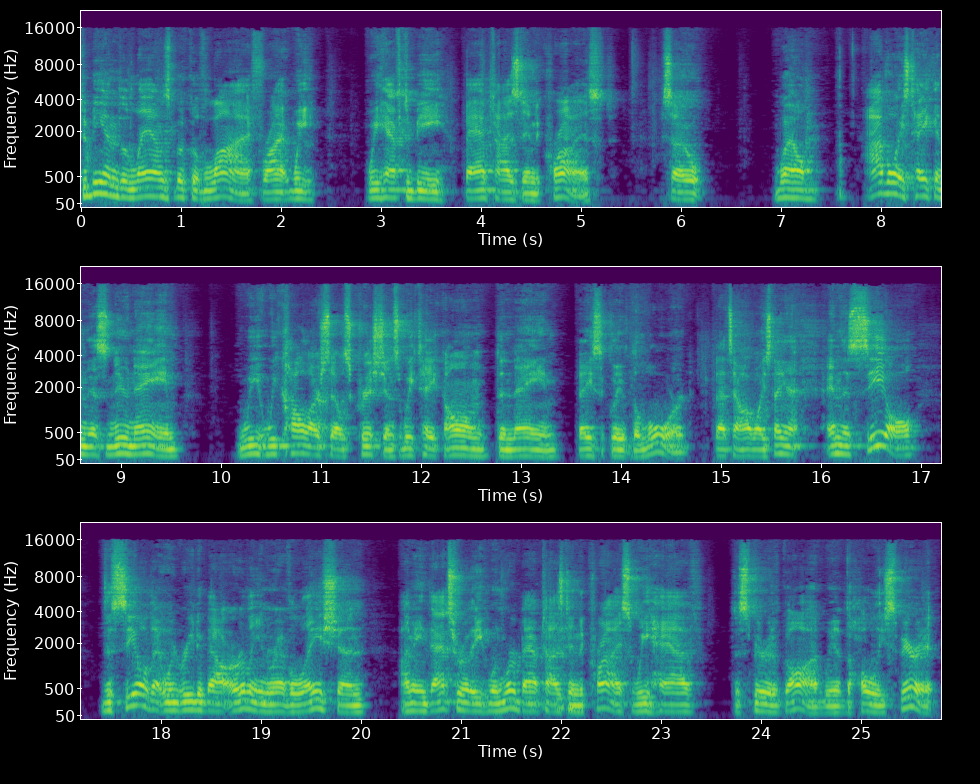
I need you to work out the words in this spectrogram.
to be in the Lamb's Book of Life, right, we we have to be baptized into Christ. So, well, I've always taken this new name. We we call ourselves Christians. We take on the name basically of the Lord. That's how I've always taken it. And the seal, the seal that we read about early in Revelation, I mean, that's really when we're baptized into Christ, we have the Spirit of God. We have the Holy Spirit,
